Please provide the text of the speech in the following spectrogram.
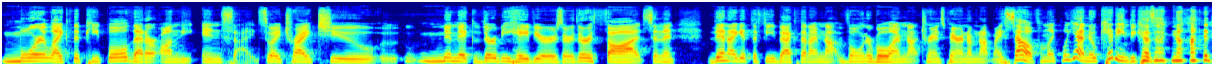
more like the people that are on the inside. So I try to uh, mimic their behaviors or their thoughts. And then, then I get the feedback that I'm not vulnerable, I'm not transparent, I'm not myself. I'm like, well, yeah, no kidding, because I'm not,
